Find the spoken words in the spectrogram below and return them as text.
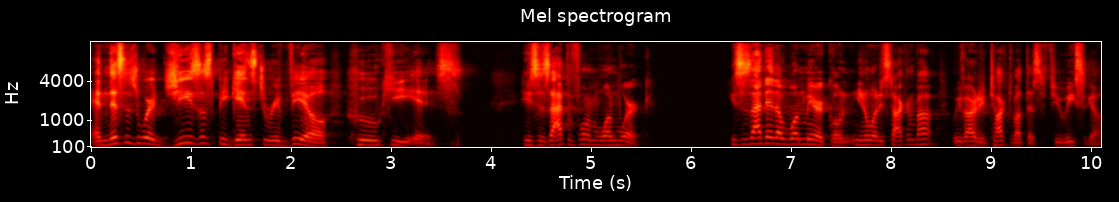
and this is where Jesus begins to reveal who he is. He says, I performed one work. He says, I did that one miracle. And you know what he's talking about? We've already talked about this a few weeks ago.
